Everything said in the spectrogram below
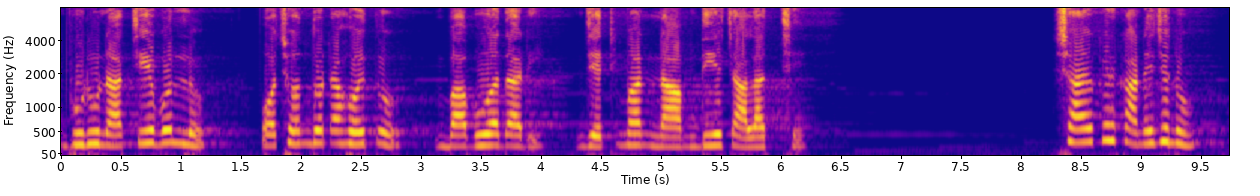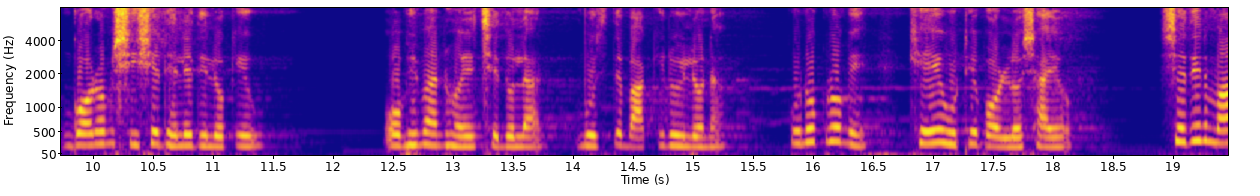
ভুরু নাচিয়ে বলল, পছন্দটা হয়তো বাবুয়াদারি জেঠিমার নাম দিয়ে চালাচ্ছে। সায়কের কানে যেন গরম শীষে ঢেলে দিল কেউ। অভিমান হয়েছে দোলার, বুঝতে বাকি রইল না। কোনো ক্রমে খেয়ে উঠে পড়ল সায়ক। সেদিন মা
